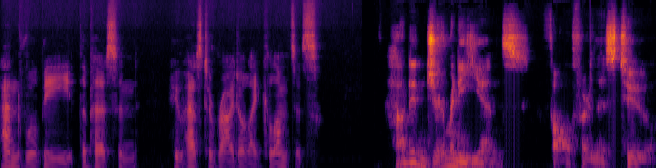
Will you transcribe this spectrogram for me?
and will be the person who has to ride all 8 kilometres. How did Germany Jens fall for this too?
